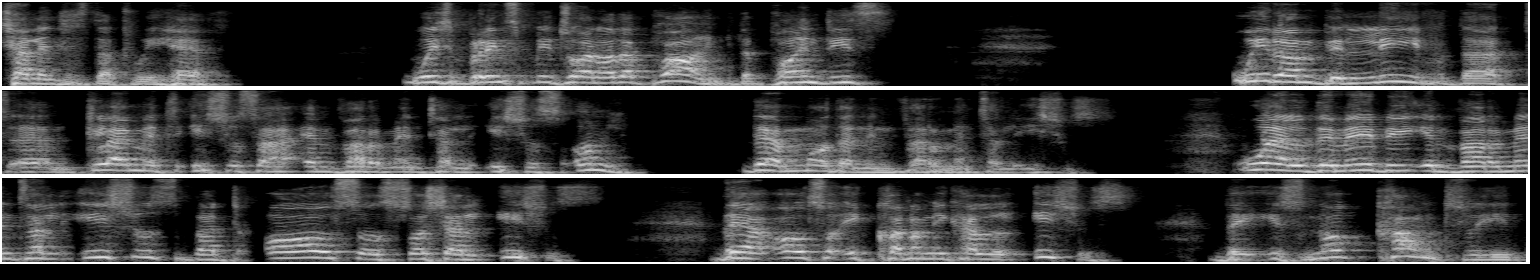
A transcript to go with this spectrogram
challenges that we have. Which brings me to another point. The point is, we don't believe that um, climate issues are environmental issues only. They are more than environmental issues. Well, there may be environmental issues, but also social issues. There are also economical issues. There is no country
